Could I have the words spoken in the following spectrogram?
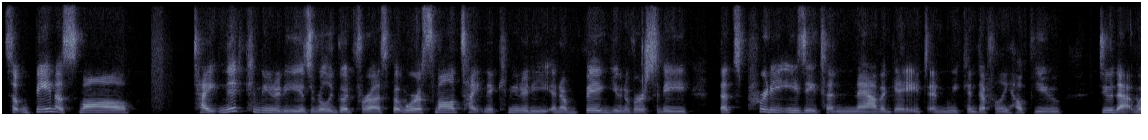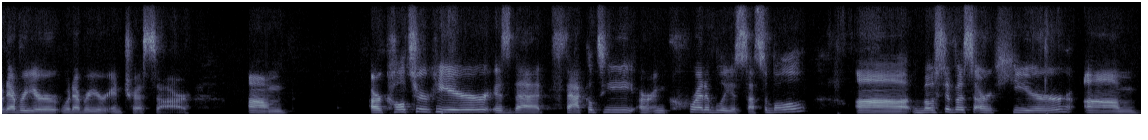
So being a small, tight knit community is really good for us, but we're a small, tight knit community in a big university that's pretty easy to navigate and we can definitely help you do that, whatever your, whatever your interests are. Um, our culture here is that faculty are incredibly accessible. Uh, most of us are here um,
